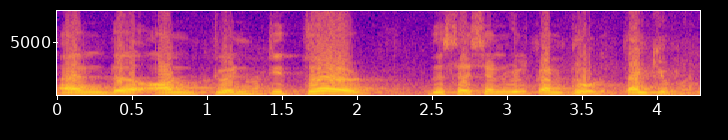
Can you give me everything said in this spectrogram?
and uh, on 23rd, the session will conclude. Thank you.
